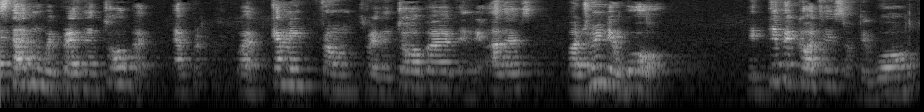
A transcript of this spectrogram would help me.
starting with President Tolbert, uh, well, coming from President Tolbert and the others, but during the war, the difficulties of the war,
